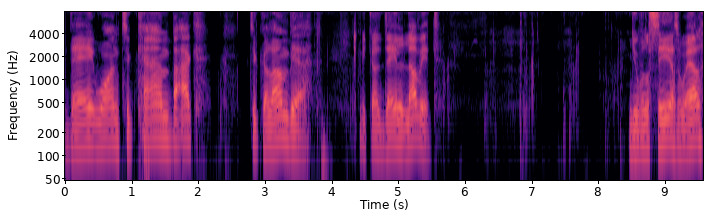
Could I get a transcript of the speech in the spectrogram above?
They want to come back to Colombia because they love it. You will see as well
